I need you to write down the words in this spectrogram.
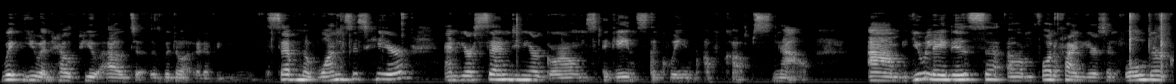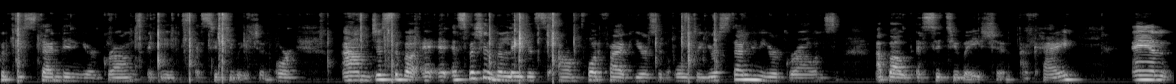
with you and help you out with whatever you need. Seven of wands is here and you're sending your grounds against the queen of cups. Now um, you ladies um, 45 years and older could be standing your grounds against a situation or um, just about especially the latest um, 45 years and older you're standing your grounds about a situation okay? And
